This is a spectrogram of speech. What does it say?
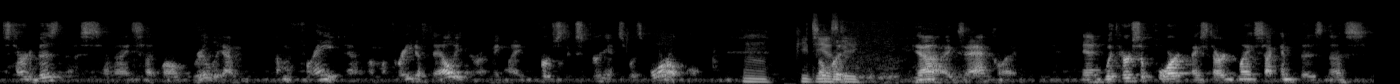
start a business?" And I said, "Well, really, I'm I'm afraid. I'm, I'm afraid of failure. I mean, my first experience was horrible." Mm, PTSD. So with, yeah, exactly. And with her support, I started my second business,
